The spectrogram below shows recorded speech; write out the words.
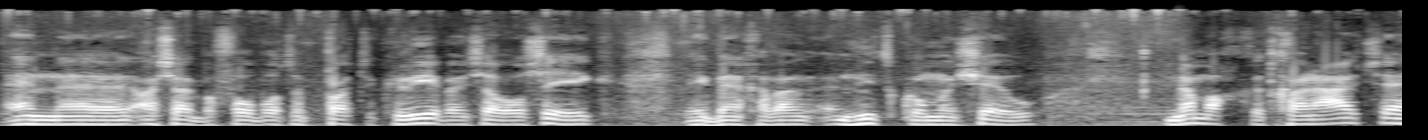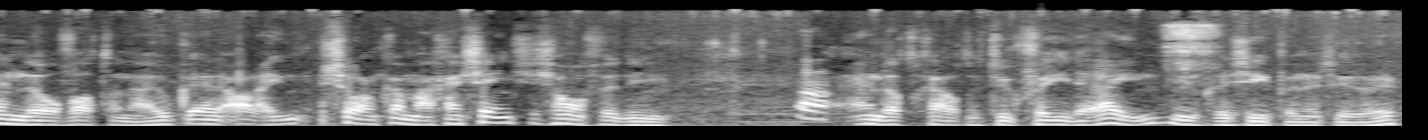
En eh, als jij bijvoorbeeld een particulier bent zoals ik, ik ben gewoon niet commercieel, dan mag ik het gewoon uitzenden of wat dan ook. En alleen, zolang ik er maar geen centjes aan verdien. Oh. En dat geldt natuurlijk voor iedereen, in principe natuurlijk.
